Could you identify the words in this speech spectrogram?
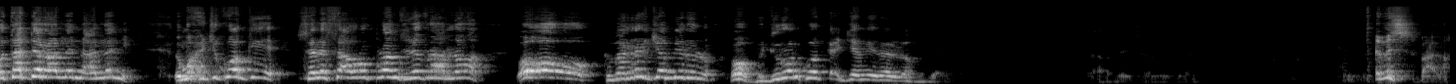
ወታደር ኣለኒ ኣለኒ እሞ ሕጂ ኮንኪ ሰለስተ ኣውሮፕላን ዝነብራ ኣለዋ ኦ ክበርር ጀሚሩ ኣሎ ብድሮን ክወቅዕ ጀሚሩ ኣሎ ጥብስ ባዕልኻ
